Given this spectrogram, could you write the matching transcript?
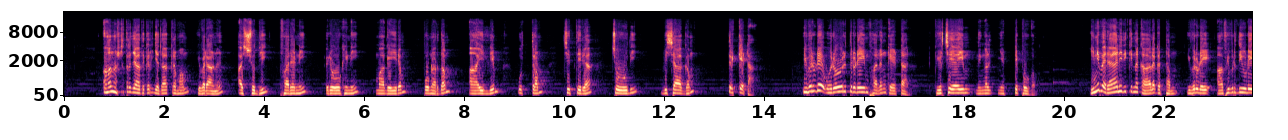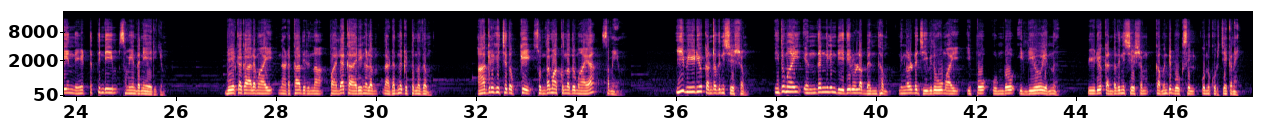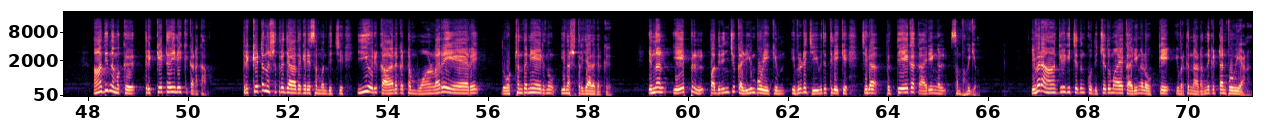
ആ നക്ഷത്ര ജാതകർ യഥാക്രമം ഇവരാണ്. അശ്വതി ഭരണി രോഹിണി മകയിരം പുണർദം ആയില്യം ഉത്രം ചിത്തിര ചോതി വിശാഖം തൃക്കേട്ട. ഇവരുടെ ഓരോരുത്തരുടെയും ഫലം കേട്ടാൽ തീർച്ചയായും നിങ്ങൾ ഞെട്ടിപ്പോകും. ഇനി വരാനിരിക്കുന്ന കാലഘട്ടം ഇവരുടെ അഭിവൃദ്ധിയുടെയും നേട്ടത്തിന്റെയും സമയം തന്നെയായിരിക്കും. ദീർഘകാലമായി നടക്കാതിരുന്ന പല കാര്യങ്ങളും നടന്നു കിട്ടുന്നതും ആഗ്രഹിച്ചതൊക്കെ സ്വന്തമാക്കുന്നതുമായ സമയം. ഈ വീഡിയോ കണ്ടതിന് ശേഷം ഇതുമായി എന്തെങ്കിലും രീതിയിലുള്ള ബന്ധം നിങ്ങളുടെ ജീവിതവുമായി ഇപ്പോൾ ഉണ്ടോ ഇല്ലയോ എന്ന് വീഡിയോ കണ്ടതിന് ശേഷം കമന്റ് ബോക്സിൽ ഒന്ന് കുറിച്ചേക്കണേ. ആദ്യം നമുക്ക് തൃക്കേട്ടയിലേക്ക് കടക്കാം. തൃക്കേട്ട നക്ഷത്ര ജാതകരെ സംബന്ധിച്ച് ഈ ഒരു കാലഘട്ടം വളരെയേറെ ദോഷം തന്നെയായിരുന്നു ഈ നക്ഷത്ര ജാതകർക്ക്. എന്നാൽ ഏപ്രിൽ പതിനഞ്ച് കഴിയുമ്പോഴേക്കും ഇവരുടെ ജീവിതത്തിലേക്ക് ചില പ്രത്യേക കാര്യങ്ങൾ സംഭവിക്കും. ഇവർ ആഗ്രഹിച്ചതും കൊതിച്ചതുമായ കാര്യങ്ങളൊക്കെ ഇവർക്ക് നടന്നു കിട്ടാൻ പോവുകയാണ്.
